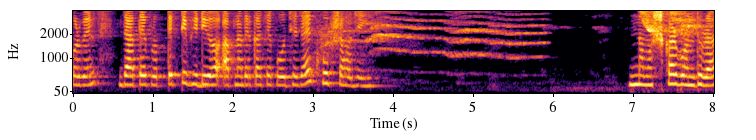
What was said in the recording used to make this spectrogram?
করবেন, যাতে প্রত্যেকটি ভিডিও আপনাদের কাছে পৌঁছে যায় খুব সহজেই। নমস্কার বন্ধুরা।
